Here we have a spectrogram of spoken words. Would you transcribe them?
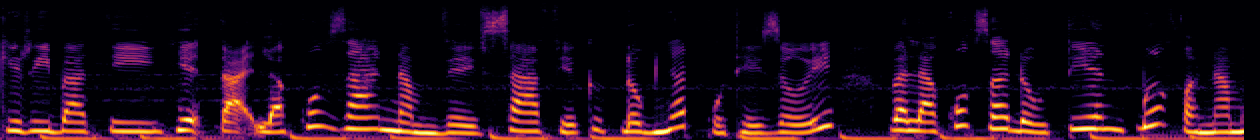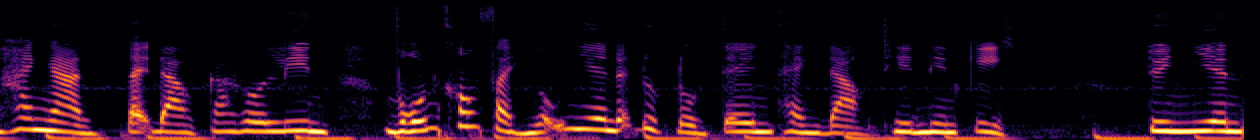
Kiribati hiện tại là quốc gia nằm về xa phía cực đông nhất của thế giới và là quốc gia đầu tiên bước vào năm 2000 tại đảo Caroline, vốn không phải ngẫu nhiên đã được đổi tên thành đảo thiên niên kỷ. Tuy nhiên,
